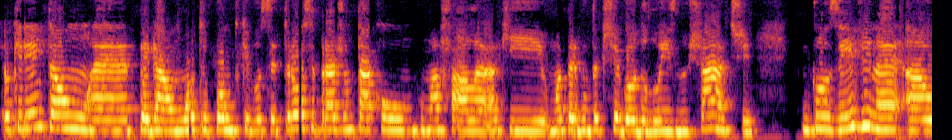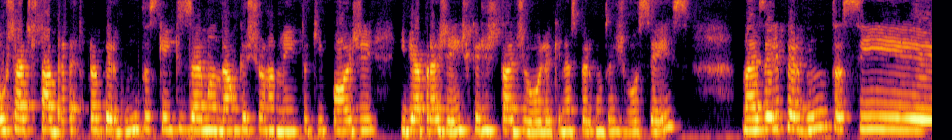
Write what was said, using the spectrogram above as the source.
Eu queria então é, pegar um outro ponto que você trouxe para juntar com uma fala aqui, uma pergunta que chegou do Luiz no chat. Inclusive, né, o chat está aberto para perguntas. Quem quiser mandar um questionamento aqui pode enviar para a gente, que a gente está de olho aqui nas perguntas de vocês. Mas ele pergunta se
